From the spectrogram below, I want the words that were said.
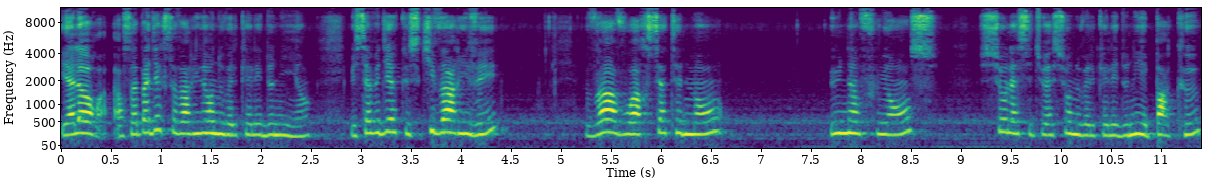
Et alors, alors ça ne veut pas dire que ça va arriver en Nouvelle-Calédonie, hein, mais ça veut dire que ce qui va arriver va avoir certainement une influence sur la situation en Nouvelle-Calédonie et pas que,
